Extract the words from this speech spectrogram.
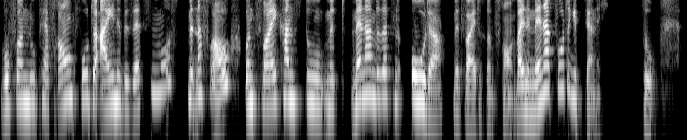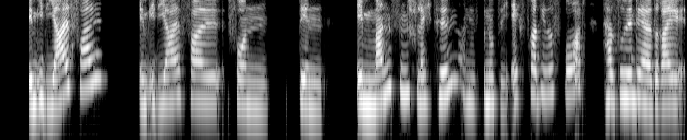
wovon du per Frauenquote eine besetzen musst mit einer Frau und zwei kannst du mit Männern besetzen oder mit weiteren Frauen, weil eine Männerquote gibt es ja nicht. So. Im Idealfall, im Idealfall von den Emanzen schlechthin, und jetzt benutze ich extra dieses Wort, hast du hinterher drei,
